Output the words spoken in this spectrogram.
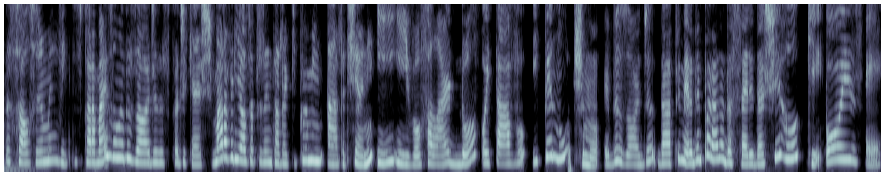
pessoal, sejam bem-vindos para mais um episódio desse podcast maravilhoso apresentado aqui por mim, a Tatiane. E vou falar do oitavo e penúltimo episódio da primeira temporada da série da She-Hulk. Pois é,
